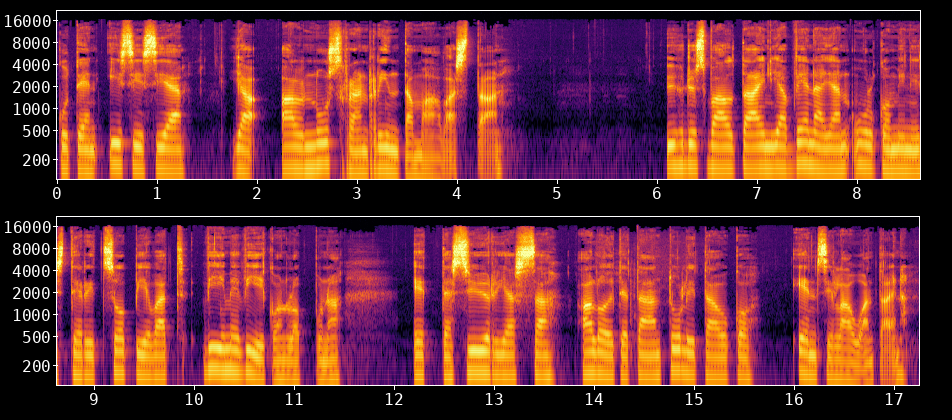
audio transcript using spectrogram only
kuten ISISiä ja al-Nusran rintamaa vastaan. Yhdysvaltain ja Venäjän ulkoministerit sopivat viime viikonloppuna, että Syyriassa aloitetaan tulitauko ensi lauantaina.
